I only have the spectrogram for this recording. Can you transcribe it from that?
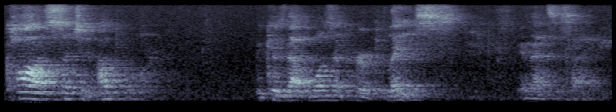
cause such an uproar? Because that wasn't her place in that society.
